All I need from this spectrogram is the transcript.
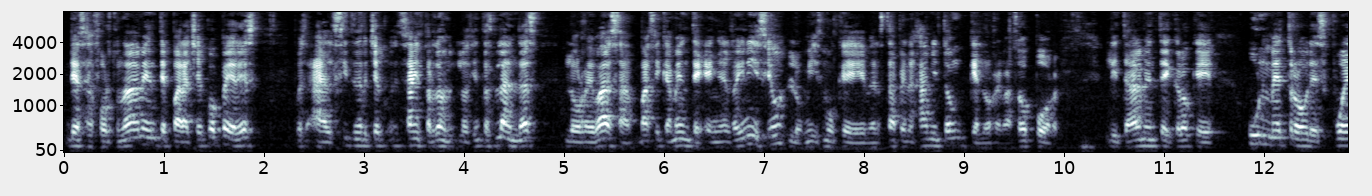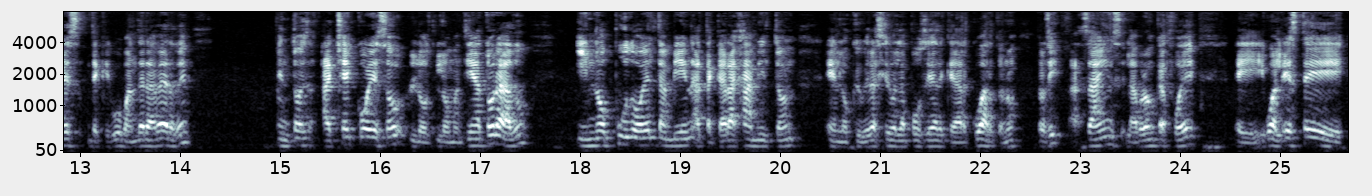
Desafortunadamente para Checo Pérez, pues al sí tener Checo, Sainz, perdón, los dientes blandas, lo rebasa básicamente en el reinicio, lo mismo que Verstappen a Hamilton, que lo rebasó por literalmente creo que un metro después de que hubo bandera verde. Entonces a Checo eso lo, mantiene atorado y no pudo él también atacar a Hamilton en lo que hubiera sido la posibilidad de quedar cuarto, ¿no? Pero sí, a Sainz la bronca fue eh, igual, este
